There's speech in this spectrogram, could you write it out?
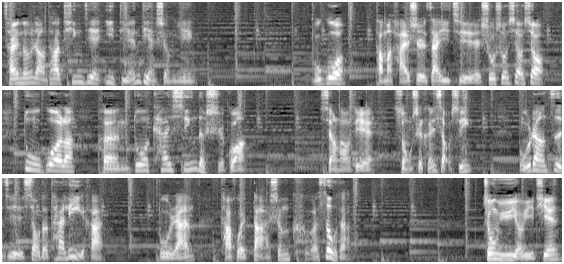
才能让他听见一点点声音。不过。他们还是在一起说说笑笑，度过了很多开心的时光。象老爹总是很小心，不让自己笑得太厉害，不然他会大声咳嗽的。终于有一天，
